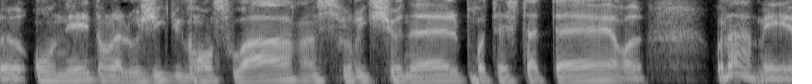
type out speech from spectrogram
euh, on est dans la logique du grand soir, insurrectionnel, protestataire, euh, voilà. Mais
